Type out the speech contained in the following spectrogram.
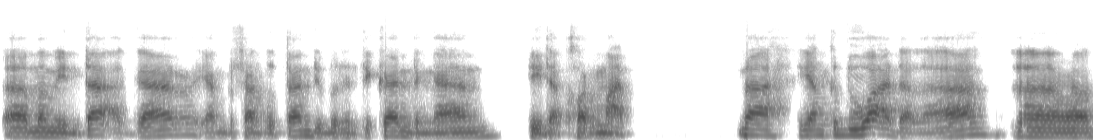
uh, meminta agar yang bersangkutan diberhentikan dengan tidak hormat nah yang kedua adalah uh,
